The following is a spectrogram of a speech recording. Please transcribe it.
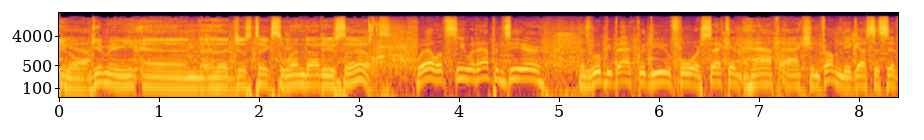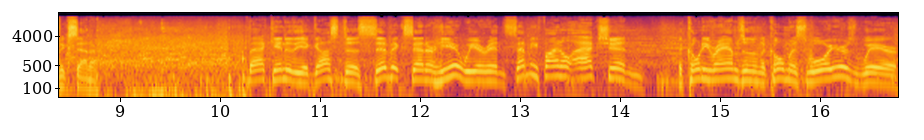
you know, Yeah. gimme, and, and that just takes the wind out of your sails. Well, let's see what happens here as we'll be back with you for second half action from the Augusta Civic Center. Back into the Augusta Civic Center here. We are in semifinal action. The Cony Rams and the Nokomis Warriors, where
